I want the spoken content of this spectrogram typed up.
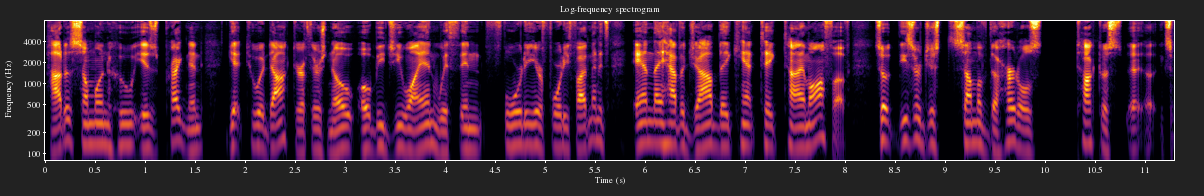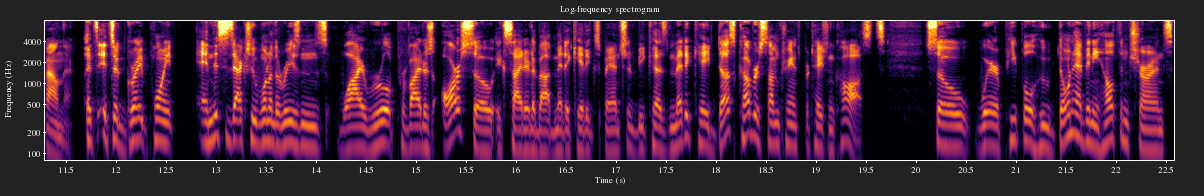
how does someone who is pregnant get to a doctor if there's no OBGYN within 40 or 45 minutes and they have a job they can't take time off of? So these are just some of the hurdles. Talk to us, uh, uh, expound there. It's, it's a great point. And this is actually one of the reasons why rural providers are so excited about Medicaid expansion because Medicaid does cover some transportation costs. So, where people who don't have any health insurance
